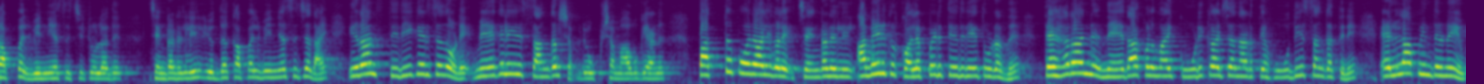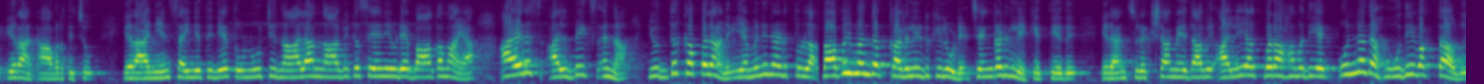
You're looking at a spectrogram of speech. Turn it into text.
കപ്പൽ വിന്യസിച്ചിട്ടുള്ളത്. ചെങ്കടലിൽ യുദ്ധക്കപ്പൽ വിന്യസിച്ചതായി ഇറാൻ സ്ഥിരീകരിച്ചതോടെ മേഖലയിൽ സംഘർഷം രൂക്ഷമാവുകയാണ്. പത്ത് പോരാളികളെ ചെങ്കടലിൽ അമേരിക്ക കൊലപ്പെടുത്തിയതിനെ തുടർന്ന് തെഹ്റാനിൽ നേതാക്കളുമായി കൂടിക്കാഴ്ച നടത്തിയ ഹൂതി സംഘത്തിന് എല്ലാ പിന്തുണയും ഇറാൻ ആവർത്തിച്ചു. ഇറാനിയൻ സൈന്യത്തിന്റെ തൊണ്ണൂറ്റിനാലാം നാവികസേനയുടെ ഭാഗമായ ഐറസ് അൽബെക്സ് എന്ന യുദ്ധക്കപ്പലാണ് യമനിനടുത്തുള്ള ബാബുൽ മന്ദബ് കടലിടുക്കിലൂടെ ചെങ്കടലിലേക്ക് എത്തിയത്. ഇറാൻ സുരക്ഷാ മേധാവി അലി അക്ബർ അഹമ്മദിയൻ ഉന്നത ഹൂതി വക്താവ്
